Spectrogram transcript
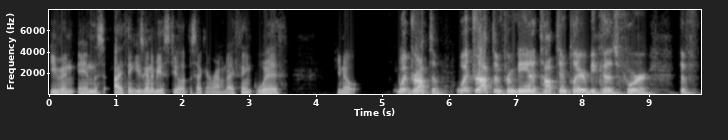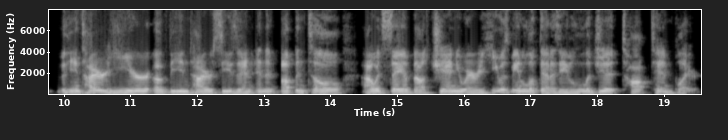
Even in this, I think he's going to be a steal at the second round. I think with, you know, what dropped him? What dropped him from being a top ten player? Because for the the entire year of the entire season, and then up until I would say about January, he was being looked at as a legit top ten player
